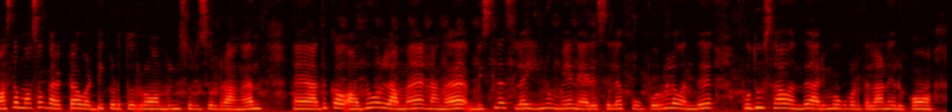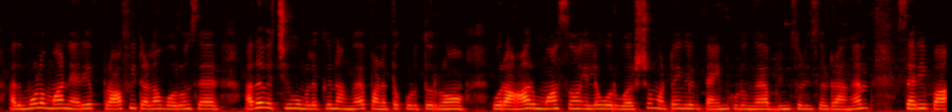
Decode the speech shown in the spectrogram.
மாதம் மாதம் கரெக்டாக வட்டி கொடுத்துட்றோம் அப்படின்னு சொல்லி சொல்கிறாங்க அதுக்கு அதுவும் இல்லாமல் நாங்கள் பிஸ்னஸில் இன்னுமே நிறைய சில பொருளை வந்து புதுசாக வந்து அறிமுகப்படுத்தலான்னு இருக்கோம். அது மூலமாக நிறைய ப்ராஃபிட் எல்லாம் வரும் சார் அதை வச்சு உங்களுக்கு நாங்கள் பணத்தை கொடுத்துட்றோம். ஒரு ஆறு மாதம் இல்லை ஒரு வருஷம் மட்டும் எங்களுக்கு டைம் கொடுங்க அப்படின்னு சொல்லி சொல்கிறாங்க சரிப்பா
